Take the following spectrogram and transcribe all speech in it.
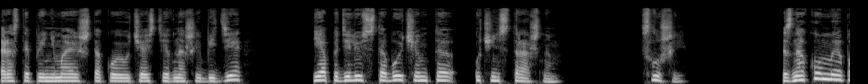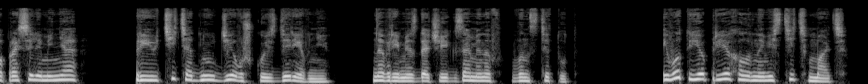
«Раз ты принимаешь такое участие в нашей беде, я поделюсь с тобой чем-то очень страшным. Слушай, знакомые попросили меня приютить одну девушку из деревни на время сдачи экзаменов в институт. И вот ее приехала навестить мать.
